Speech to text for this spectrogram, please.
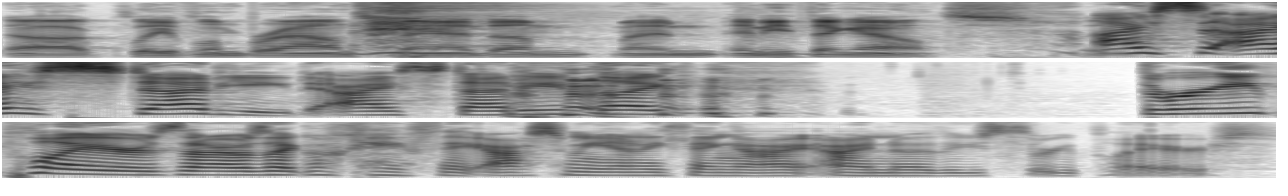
uh, Cleveland Browns fandom and anything else. I studied. I studied like three players that I was like, okay, if they ask me anything, I, I know these three players.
